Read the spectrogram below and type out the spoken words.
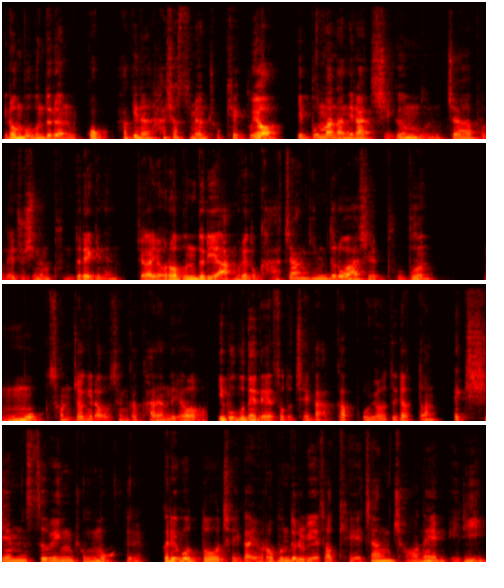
이런 부분들은 꼭 확인을 하셨으면 좋겠고요. 이뿐만 아니라 지금 문자 보내주시는 분들에게는 제가 여러분들이 아무래도 가장 힘들어 하실 부분 종목 선정이라고 생각하는데요. 이 부분에 대해서도 제가 아까 보여드렸던 핵심 스윙 종목들 그리고 또 제가 여러분들을 위해서 개장 전에 미리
